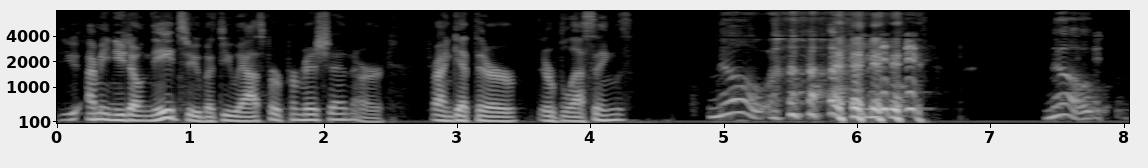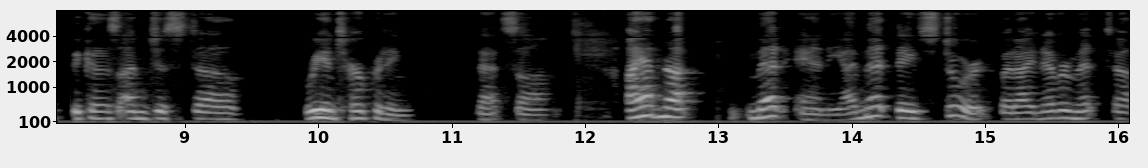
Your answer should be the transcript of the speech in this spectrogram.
you, I mean, you don't need to, but do you ask for permission or try and get their their blessings? No. no, because I'm just uh, reinterpreting that song. I have not met Annie. I met Dave Stewart, but I never met uh,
